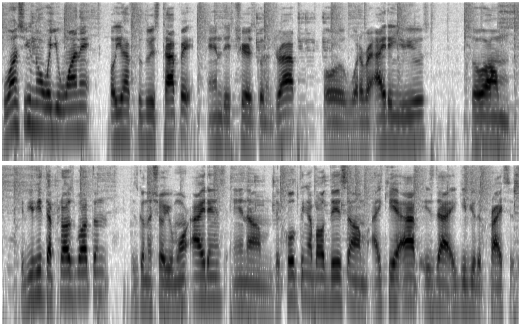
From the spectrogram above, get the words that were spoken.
Once you know where you want it all you have to do is tap it and the chair is gonna drop or whatever item you use. So um, if you hit the plus button it's gonna show you more items and um, the cool thing about this um, IKEA app is that it gives you the prices.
